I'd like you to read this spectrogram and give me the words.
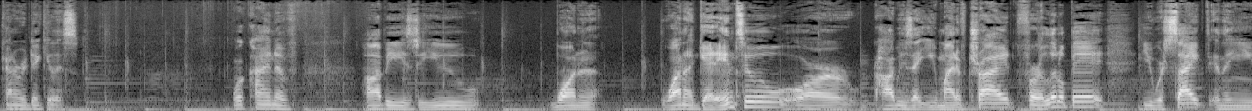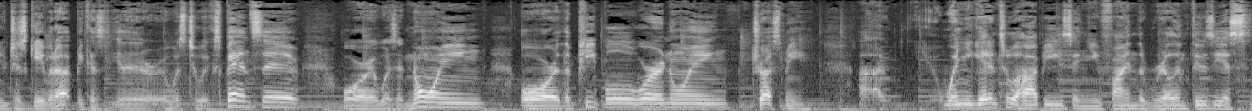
kind of ridiculous? What kind of hobbies do you want to want to get into or hobbies that you might have tried for a little bit. You were psyched and then you just gave it up because either it was too expensive or it was annoying or the people were annoying. Trust me uh, when you get into a hobbies and you find the real enthusiasts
